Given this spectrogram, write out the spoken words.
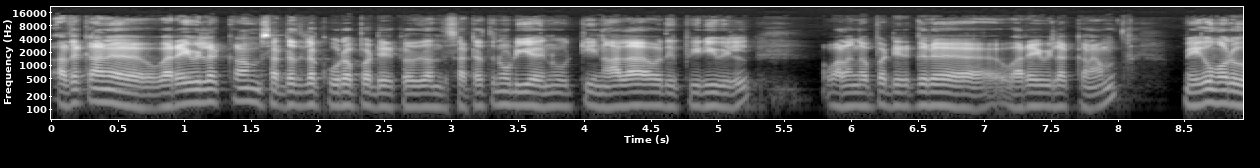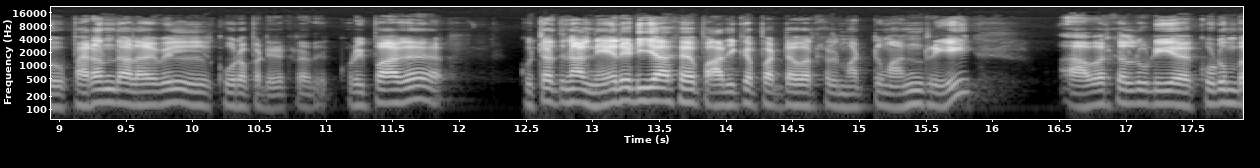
அதற்கான வரைவிலக்கணம் சட்டத்தில் கூறப்பட்டிருக்கிறது. அந்த சட்டத்தினுடைய நூற்றி நாலாவது பிரிவில் வழங்கப்பட்டிருக்கிற வரைவிலக்கணம் மிகவும் ஒரு பரந்த அளவில் கூறப்பட்டிருக்கிறது. குறிப்பாக குற்றத்தினால் நேரடியாக பாதிக்கப்பட்டவர்கள் மட்டுமன்றி அவர்களுடைய குடும்ப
